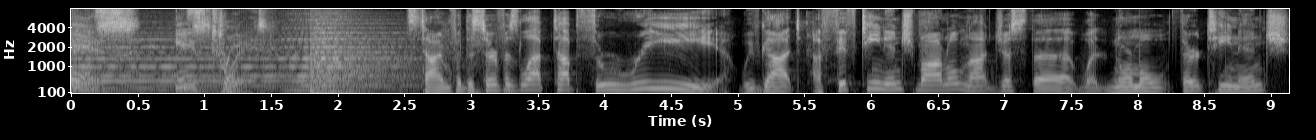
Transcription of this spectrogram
This is Twit. It's time for the Surface Laptop 3. We've got a 15 inch model, not just the what normal 13 inch,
